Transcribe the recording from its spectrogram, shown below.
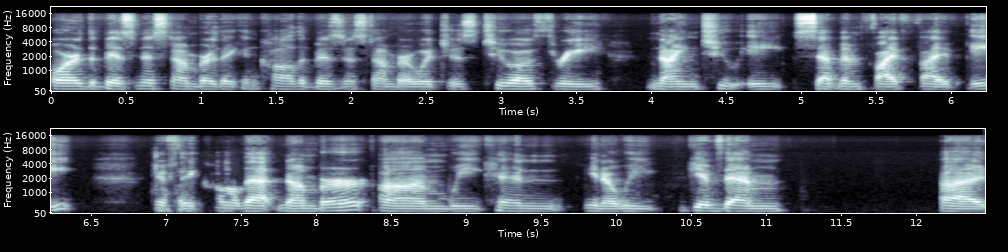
or the business number they can call the business number which is 203 928 7558 if they call that number um we can you know we give them uh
